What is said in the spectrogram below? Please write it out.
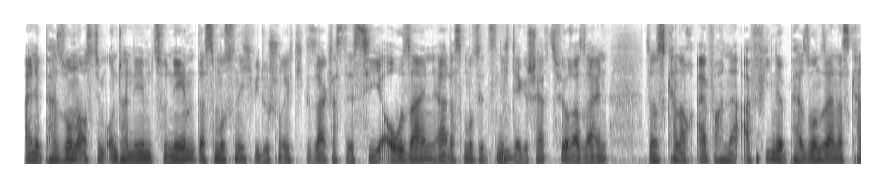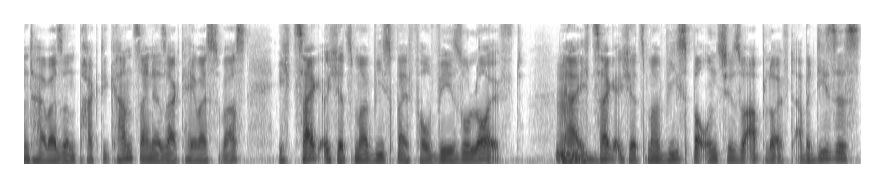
eine Person aus dem Unternehmen zu nehmen. Das muss nicht, wie du schon richtig gesagt hast, der CEO sein. Ja, das muss jetzt nicht mhm. der Geschäftsführer sein, sondern es kann auch einfach eine affine Person sein. Das kann teilweise ein Praktikant sein, der sagt, hey, weißt du was? Ich zeige euch jetzt mal, wie es bei VW so läuft. Mhm. Ja, ich zeige euch jetzt mal, wie es bei uns hier so abläuft. Aber dieses,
